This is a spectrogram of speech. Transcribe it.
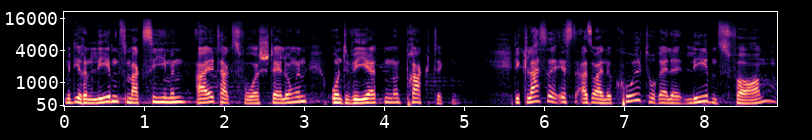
mit ihren Lebensmaximen, Alltagsvorstellungen und Werten und Praktiken. Die Klasse ist also eine kulturelle Lebensform,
